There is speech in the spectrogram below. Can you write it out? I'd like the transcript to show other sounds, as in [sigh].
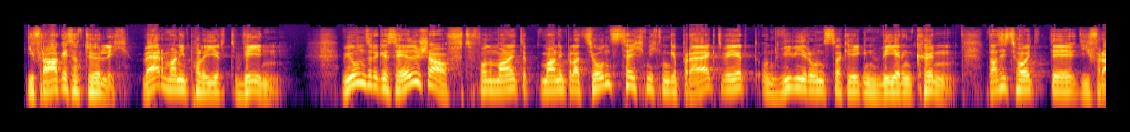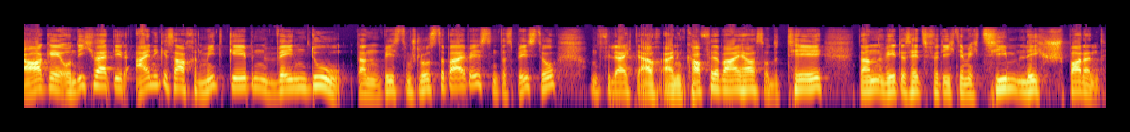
Die Frage ist natürlich, wer manipuliert wen? Wie unsere Gesellschaft von Manipulationstechniken geprägt wird und wie wir uns dagegen wehren können. Das ist heute die Frage und ich werde dir einige Sachen mitgeben, wenn du dann bis zum Schluss dabei bist und das bist du und vielleicht auch einen Kaffee dabei hast oder Tee, dann wird es jetzt für dich nämlich ziemlich spannend.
